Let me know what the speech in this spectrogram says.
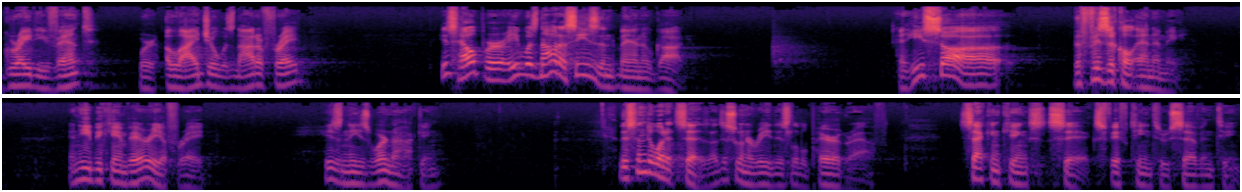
great event where Elijah was not afraid, his helper, he was not a seasoned man of God. And he saw the physical enemy, and he became very afraid. His knees were knocking. Listen to what it says. I just want to read this little paragraph 2 Kings 6 15 through 17.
